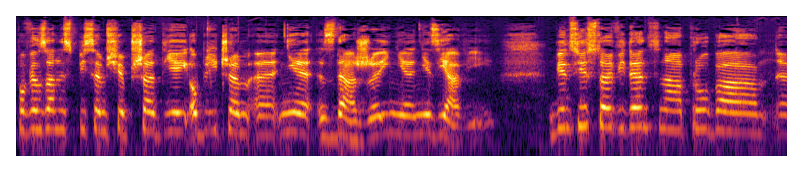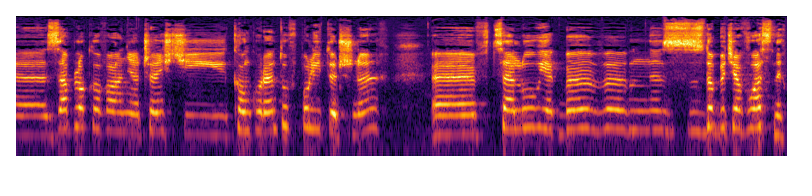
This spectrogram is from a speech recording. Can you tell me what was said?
powiązany z PiSem się przed jej obliczem nie zdarzy i nie, nie zjawi. Więc jest to ewidentna próba e, zablokowania części konkurentów politycznych e, w celu jakby zdobycia własnych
